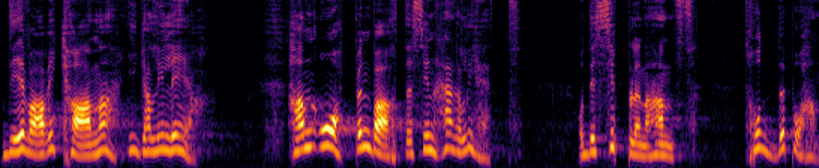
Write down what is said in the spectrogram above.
Det var i Kana i Galilea. Han åpenbarte sin herlighet, og disiplene hans trodde på ham.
